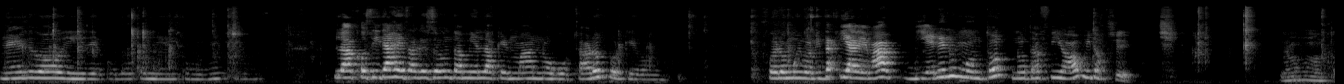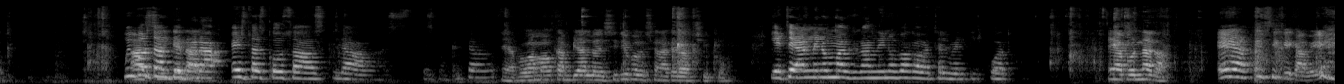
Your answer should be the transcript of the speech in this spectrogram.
Negro y de color también como negro. Las cositas estas que son también las que más nos gustaron porque bueno, fueron muy bonitas y además vienen un montón, ¿no te has fijado? Mira. Sí. Tenemos un montón. Muy importante para estas cosas las esponjitas. Mira, pues vamos a cambiarlo de sitio porque se me ha quedado chico. Y este al menos más grande y nos va a acabar hasta el 24. Venga, pues nada. Eh, aquí sí que cabe.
